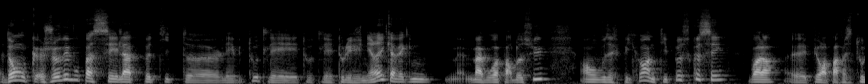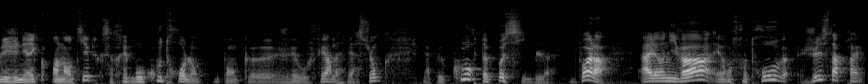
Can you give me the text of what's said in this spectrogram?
Donc, je vais vous passer la petite, euh, toutes les, toutes les, tous les génériques avec ma voix par-dessus, en vous expliquant un petit peu ce que c'est. Voilà. Et puis, on va pas passer tous les génériques en entier, parce que ça serait beaucoup trop long. Donc, euh, je vais vous faire la version la plus courte possible. Voilà. Allez, on y va, et on se retrouve juste après.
